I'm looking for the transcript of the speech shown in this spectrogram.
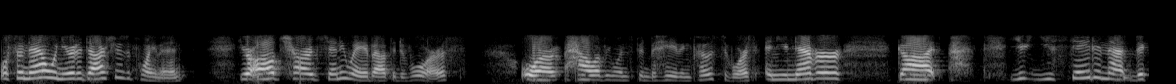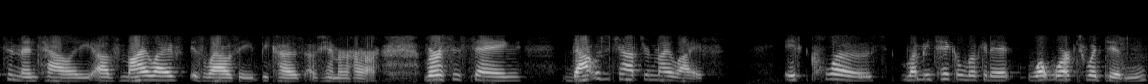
Well, so now when you're at a doctor's appointment, you're all charged anyway about the divorce or how everyone's been behaving post divorce and you never got you you stayed in that victim mentality of my life is lousy because of him or her versus saying that was a chapter in my life. It closed let me take a look at it what worked what didn't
